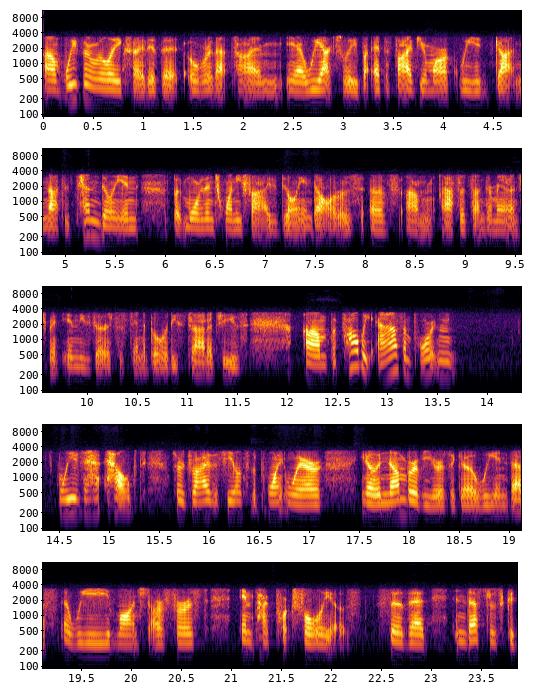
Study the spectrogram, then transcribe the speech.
Um, we've been really excited that over that time, you know, we actually at the five-year mark we had gotten not to 10 billion, but more than 25 billion dollars of um, assets under management in these various sustainability strategies. Um, but probably as important, we've helped sort of drive the field to the point where, you know, a number of years ago we invest uh, we launched our first impact portfolios so that investors could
